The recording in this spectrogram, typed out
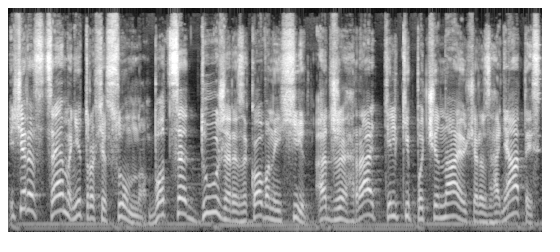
І через це мені трохи сумно, бо це дуже ризикований хід, адже гра, тільки починаючи розганятись,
